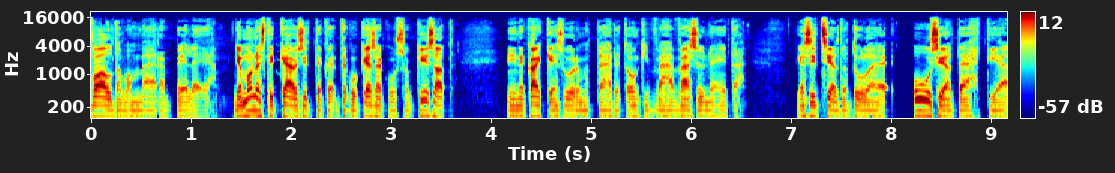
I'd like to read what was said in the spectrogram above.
valtavan määrän pelejä. Ja monesti käy sitten, että kun kesäkuussa on kisat, niin ne kaikkein suurimmat tähdet onkin vähän väsyneitä. Ja sitten sieltä tulee uusia tähtiä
